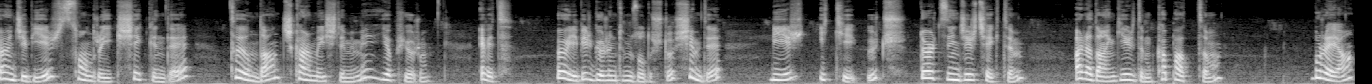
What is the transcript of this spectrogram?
önce bir sonra iki şeklinde tığımdan çıkarma işlemimi yapıyorum. Evet böyle bir görüntümüz oluştu. Şimdi 1, 2, 3, 4 zincir çektim. Aradan girdim kapattım. Buraya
